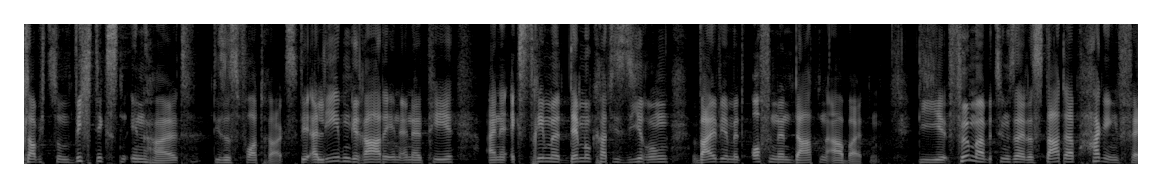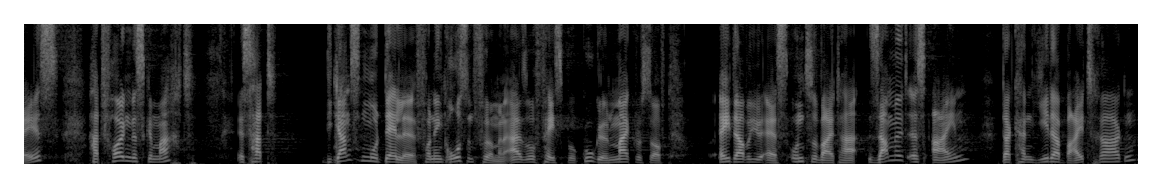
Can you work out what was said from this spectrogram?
glaube ich, zum wichtigsten Inhalt dieses Vortrags. Wir erleben gerade in NLP eine extreme Demokratisierung, weil wir mit offenen Daten arbeiten. Die Firma bzw. das Startup Hugging Face hat Folgendes gemacht. Es hat die ganzen Modelle von den großen Firmen, also Facebook, Google, Microsoft, AWS und so weiter, sammelt es ein. Da kann jeder beitragen.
